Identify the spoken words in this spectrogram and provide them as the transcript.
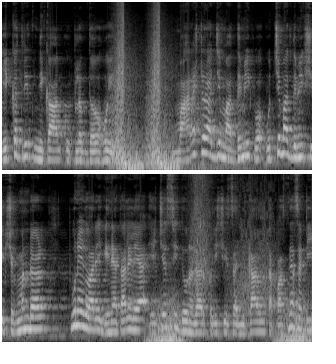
एकत्रित निकाल उपलब्ध होईल. महाराष्ट्र राज्य माध्यमिक व उच्च माध्यमिक शिक्षक मंडळ पुणेद्वारे घेण्यात आलेल्या एच एस सी दोन हज़ार परीक्षेचा निकाल तपासण्यासाठी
